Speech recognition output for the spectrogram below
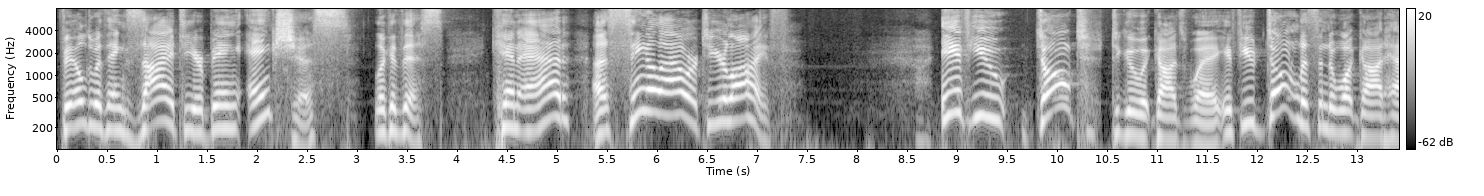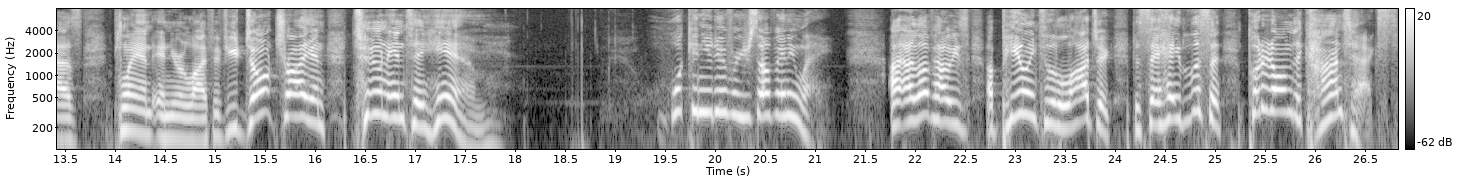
filled with anxiety or being anxious, look at this can add a single hour to your life. If you don't do it God's way, if you don't listen to what God has planned in your life, if you don't try and tune into Him, what can you do for yourself anyway? I, I love how he's appealing to the logic to say, hey, listen, put it all into context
